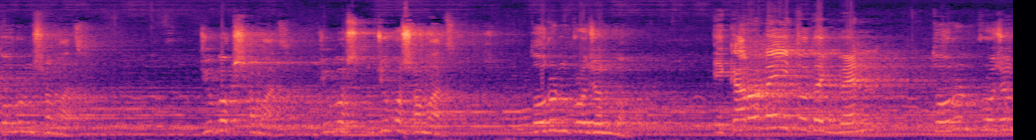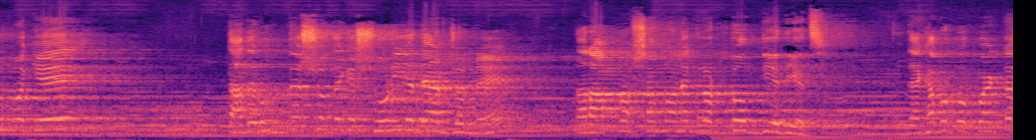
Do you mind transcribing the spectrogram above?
তরুণ সমাজ, যুবক সমাজ, যুব যুব সমাজ, তরুণ প্রজন্ম। এ কারণেই তো দেখবেন তরুণ প্রজন্মকে তাদের উদ্দেশ্য থেকে সরিয়ে দেওয়ার জন্যে তারা আপনার সামনে অনেকগুলো টোপ দিয়ে দিয়েছে। দেখাবো টোপ কয়েকটা।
